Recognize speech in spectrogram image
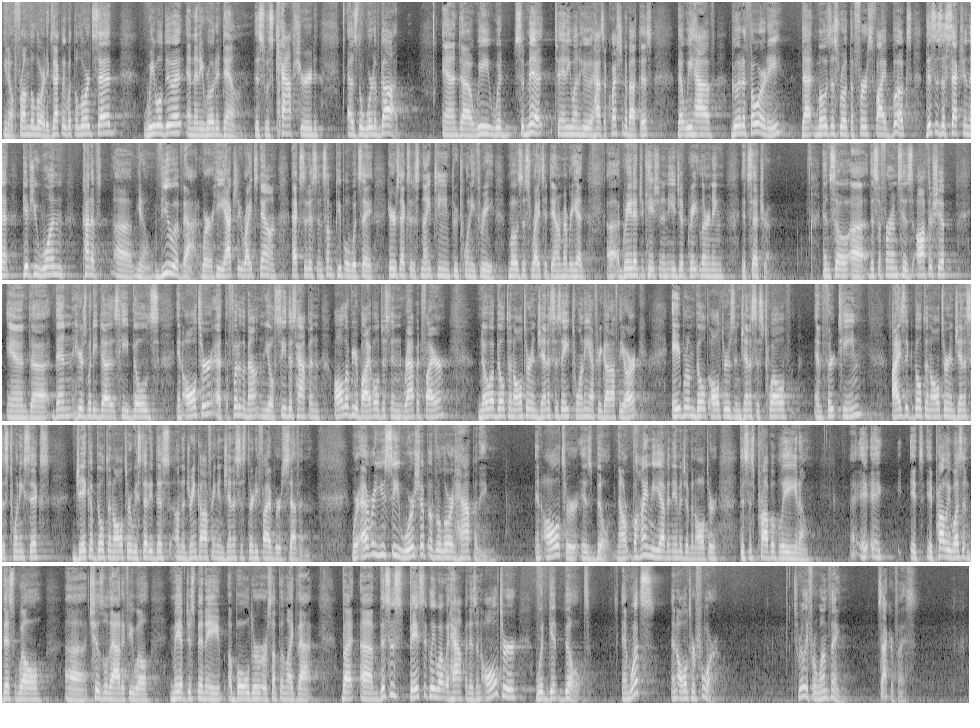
you know, from the Lord. Exactly what the Lord said, we will do it, and then he wrote it down. This was captured as the Word of God. And uh, we would submit to anyone who has a question about this that we have good authority that Moses wrote the first five books. This is a section that gives you one kind of uh, you know, view of that, where he actually writes down Exodus, and some people would say, here's Exodus 19 through 23. Moses writes it down. Remember, he had uh, a great education in Egypt, great learning, etc. And so uh, this affirms his authorship. And uh, then here's what he does he builds an altar at the foot of the mountain. You'll see this happen all over your Bible, just in rapid fire. Noah built an altar in Genesis 8:20 after he got off the ark. Abram built altars in Genesis 12 and 13. Isaac built an altar in Genesis 26. Jacob built an altar. We studied this on the drink offering in Genesis 35, verse 7. Wherever you see worship of the Lord happening, an altar is built. Now, behind me, you have an image of an altar. This is probably, you know, it, it, it's, it probably wasn't this well uh, chiseled out, if you will. It may have just been a, a boulder or something like that. But um, this is basically what would happen is an altar would get built. And what's an altar for? It's really for one thing sacrifice.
